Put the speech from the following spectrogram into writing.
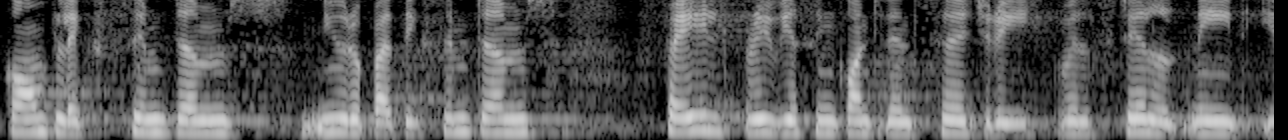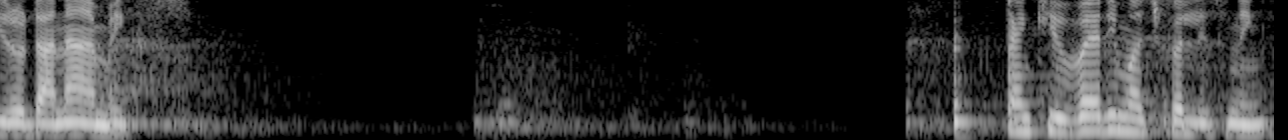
complex symptoms, neuropathic symptoms, failed previous incontinence surgery, will still need urodynamics. Thank you very much for listening.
